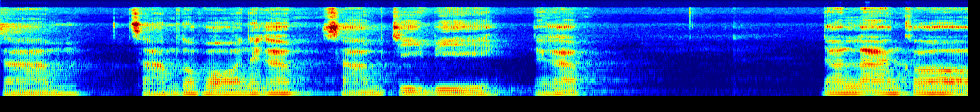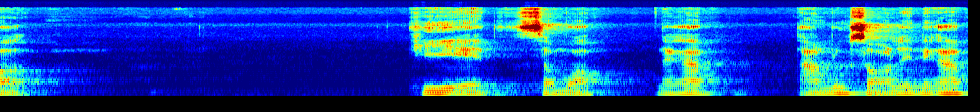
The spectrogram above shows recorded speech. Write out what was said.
3 3 ก็พอนะครับ 3 GB นะครับ ด้านล่างก็ create swap นะครับ ตามลูกศรเลยนะครับ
